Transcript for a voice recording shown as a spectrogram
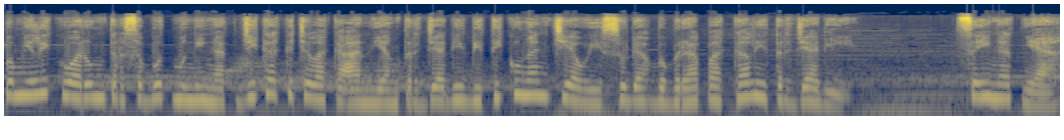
pemilik warung tersebut mengingat jika kecelakaan yang terjadi di tikungan Ciawi sudah beberapa kali terjadi. Seingatnya,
